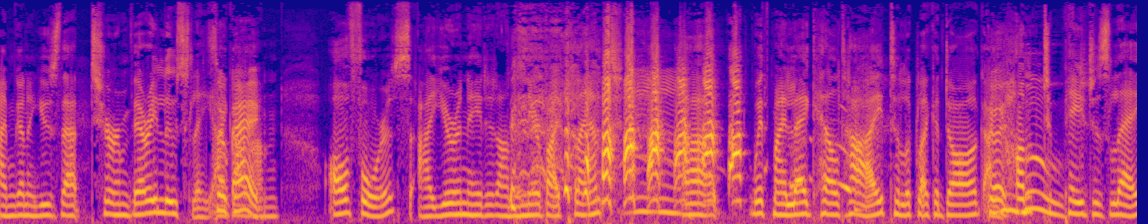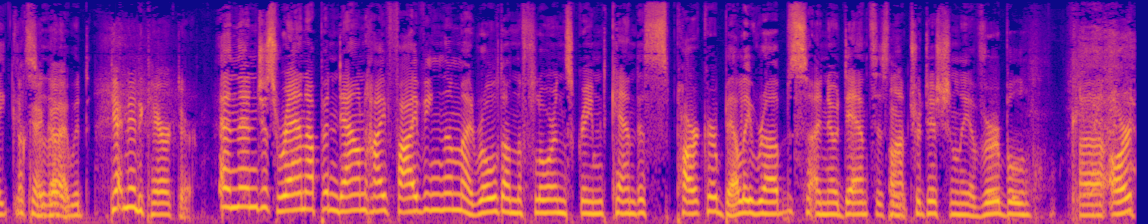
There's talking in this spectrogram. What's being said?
I'm going to use that term very loosely. It's I okay. got on all fours. I urinated on a nearby plant uh, with my leg held high to look like a dog. I humped Moved. Paige's leg Okay, so good. that I would Getting into character. and then just ran up and down, high fiving them. I rolled on the floor and screamed, Candace Parker, belly rubs. I know dance is not traditionally a verbal uh, art,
